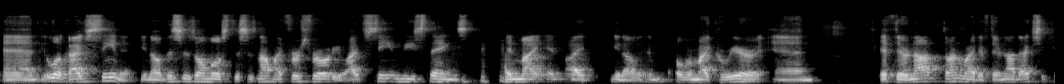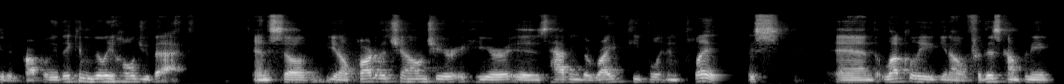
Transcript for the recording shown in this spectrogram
And look i've seen it. You know this is almost this is not my first rodeo. I've seen these things in my in my you know in, over my career and if they're not done right if they're not executed properly they can really hold you back and so you know part of the challenge here here is having the right people in place and luckily, you know, for this company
